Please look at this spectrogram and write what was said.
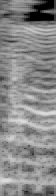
吗？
